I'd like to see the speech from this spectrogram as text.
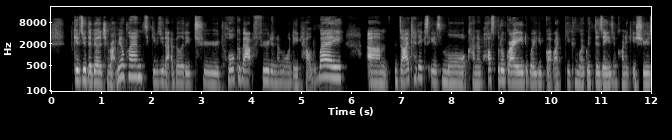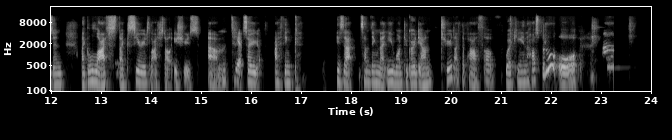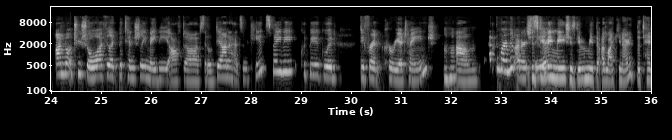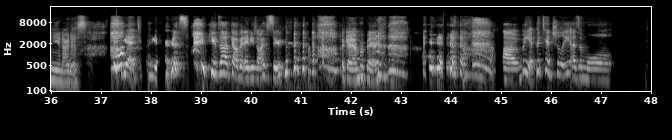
gives you the ability to write meal plans, gives you that ability to talk about food in a more detailed way. Um, dietetics is more kind of hospital grade where you've got like you can work with disease and chronic issues and like life like serious lifestyle issues. Um, Yeah. So I think is that something that you want to go down to like the path of working in the hospital or I'm not too sure. I feel like potentially maybe after I've settled down and had some kids, maybe could be a good different career change. Mhm. Um, at the moment, I don't. She's giving me, she's giving me the like, you know, the 10 year notice. yeah, 10 years. Kids aren't coming anytime soon. okay, I'm prepared. um, but yeah, potentially as a more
